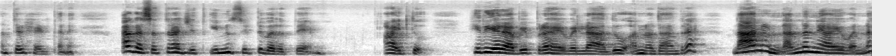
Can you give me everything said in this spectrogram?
ಅಂತೇಳಿ ಹೇಳ್ತಾನೆ. ಆಗ ಸತ್ರಾಜಿತ್ಗೆ ಇನ್ನೂ ಸಿಟ್ಟು ಬರುತ್ತೆ. ಆಯಿತು, ಹಿರಿಯರ ಅಭಿಪ್ರಾಯವೆಲ್ಲ ಅದು ಅನ್ನೋದಾದರೆ ನಾನು ನನ್ನ ನ್ಯಾಯವನ್ನು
